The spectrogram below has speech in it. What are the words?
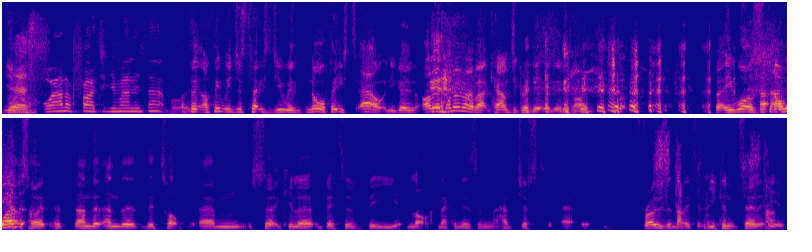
I was Yes. like, well, how the fuck did you manage that, boy? I think I think we just texted you with North East out, and you're going. I don't want to know about county cricket at this time. But he was I- I standing wonder- outside, and the and the, the top um, circular bit of the lock mechanism had just uh, frozen. Stuck, basically, you couldn't tell. Stuck. It,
